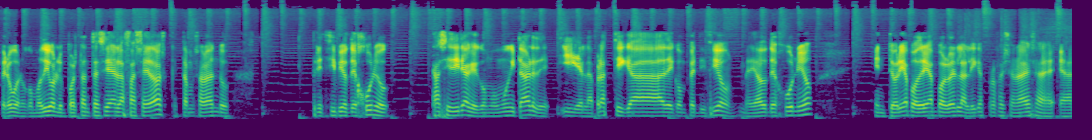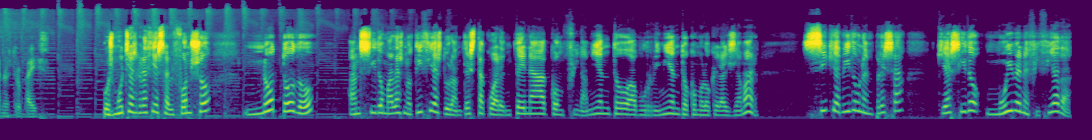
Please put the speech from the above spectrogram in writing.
Pero bueno, como digo, lo importante sería en la fase 2, que estamos hablando principios de junio, casi diría que como muy tarde, y en la práctica de competición, mediados de junio, en teoría podrían volver las ligas profesionales a, a nuestro país. Pues muchas gracias, Alfonso. No todo han sido malas noticias durante esta cuarentena, confinamiento, aburrimiento, como lo queráis llamar. Sí que ha habido una empresa que ha sido muy beneficiada.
